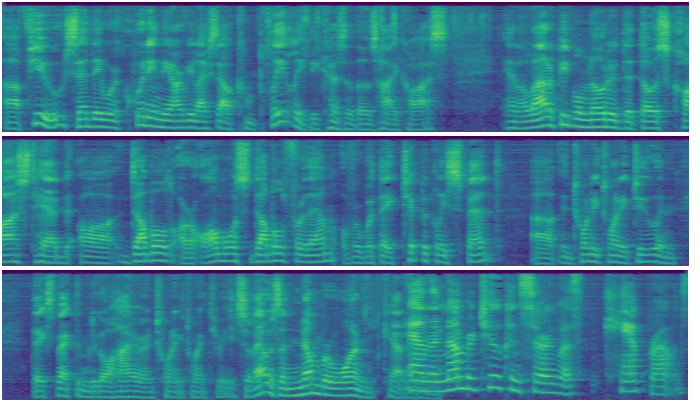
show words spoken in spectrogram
a few, said they were quitting the RV lifestyle completely because of those high costs. And a lot of people noted that those costs had uh, doubled or almost doubled for them over what they typically spent uh, in 2022, and they expect them to go higher in 2023. So that was the number one category. And the number two concern was campgrounds,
